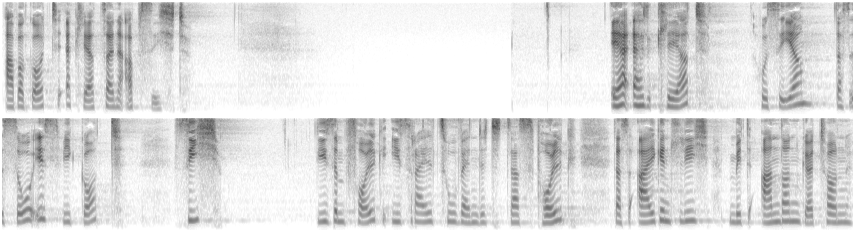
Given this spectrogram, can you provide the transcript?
Aber Gott erklärt seine Absicht. Er erklärt Hosea, dass es so ist, wie Gott sich diesem Volk Israel zuwendet, das Volk, das eigentlich mit anderen Göttern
